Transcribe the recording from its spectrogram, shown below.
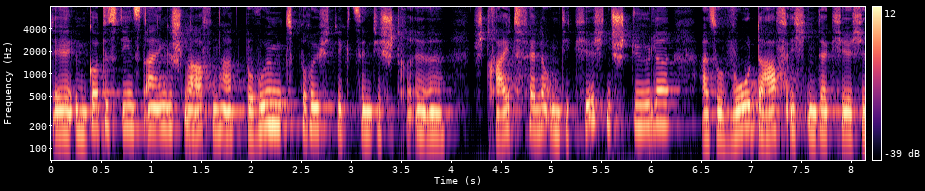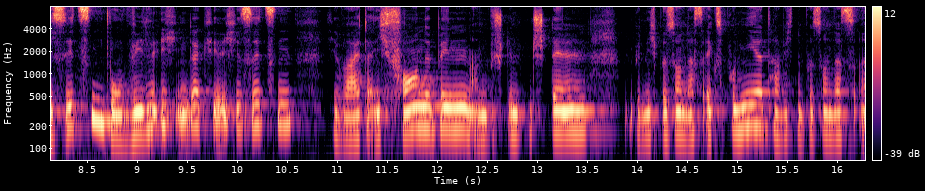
der im Gottesdienst eingeschlafen hat. Berühmt, berüchtigt sind die äh, Streitfälle um die Kirchenstühle. Also wo darf ich in der Kirche sitzen? Wo will ich in der Kirche sitzen? Je weiter ich vorne bin, an bestimmten Stellen, bin ich besonders exponiert, habe ich einen besonders äh,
